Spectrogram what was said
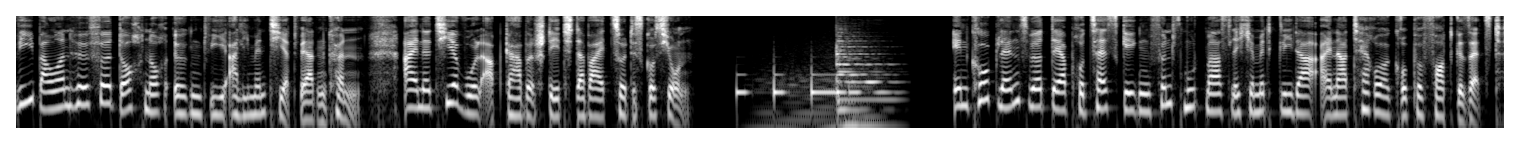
wie Bauernhöfe doch noch irgendwie alimentiert werden können. Eine Tierwohlabgabe steht dabei zur Diskussion. In Koblenz wird der Prozess gegen fünf mutmaßliche Mitglieder einer Terrorgruppe fortgesetzt.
